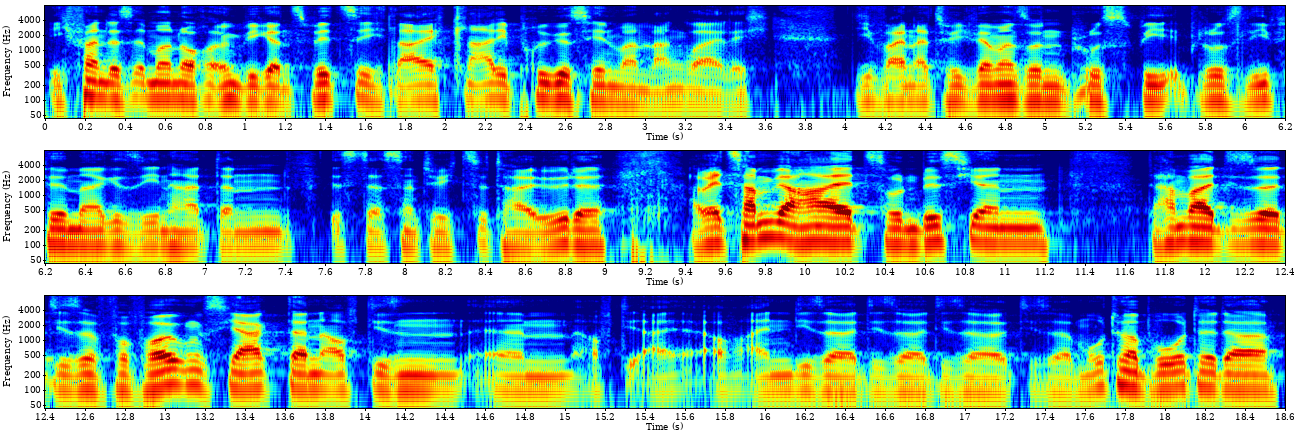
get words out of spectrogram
Ich fand es immer noch irgendwie ganz witzig. Leicht. Klar, die Prügelszenen waren langweilig. Die waren natürlich, wenn man so einen Bruce, Bruce Lee-Film mal gesehen hat, dann ist das natürlich total öde. Aber jetzt haben wir halt so ein bisschen, da haben wir halt diese, diese Verfolgungsjagd dann auf diesen, ähm, auf, die, auf einen dieser, dieser, dieser, dieser Motorboote da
